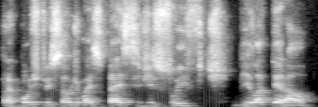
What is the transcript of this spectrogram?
para a constituição de uma espécie de SWIFT bilateral.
